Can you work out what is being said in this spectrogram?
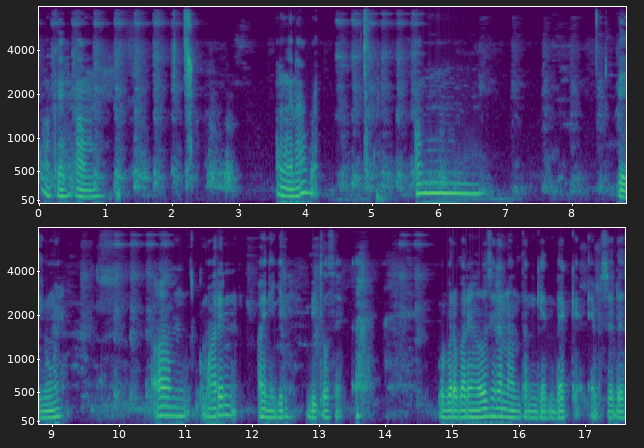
Oke, um, ngomongin apa? Um, bingung ya. Um, kemarin, oh ini jadi Beatles ya. Beberapa hari yang lalu saya kan nonton Get Back episode 1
